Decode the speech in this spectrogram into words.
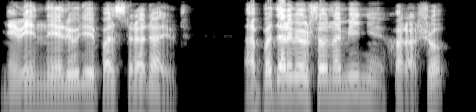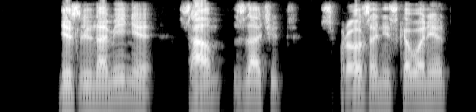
Невинные люди пострадают. А подорвешься на мине — хорошо. Если на мине, сам, значит, спроса ни с кого нет.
